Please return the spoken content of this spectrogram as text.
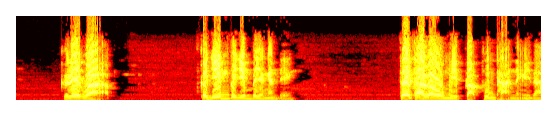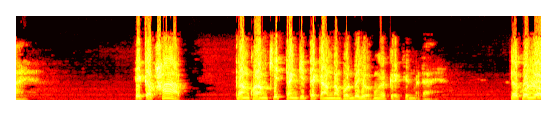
ๆก็เรียกว่า ก็ยิ้มก็ยิ้มไปอย่างนั้นเอง แต่ถ้าเรามีปรับพื้นฐานอย่างนี้ได้ เอกภาพทางความคิดทางกิจกรรมทางผลประโยชน์มันก็เกิดขึ้นมาได้ แล้วคนเรา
